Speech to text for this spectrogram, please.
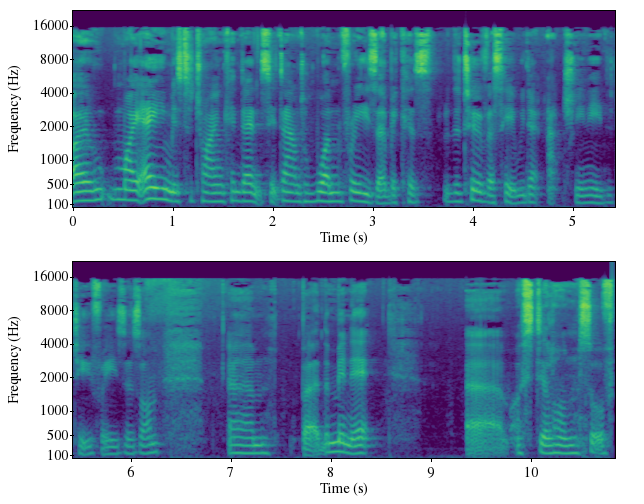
I, my aim is to try and condense it down to one freezer because the two of us here, we don't actually need the two freezers on. Um, but at the minute, Um, I'm still on sort of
